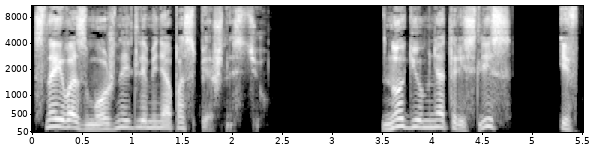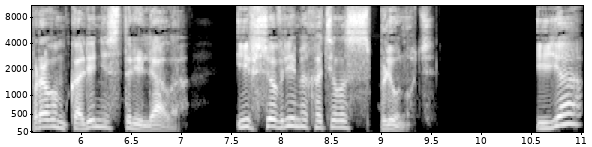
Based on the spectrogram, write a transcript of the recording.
с наивозможной для меня поспешностью. Ноги у меня тряслись, и в правом колене стреляло, и все время хотелось сплюнуть. И я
